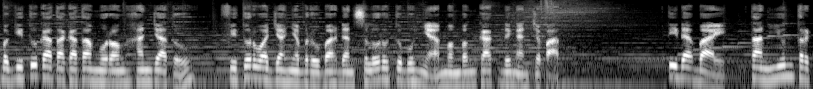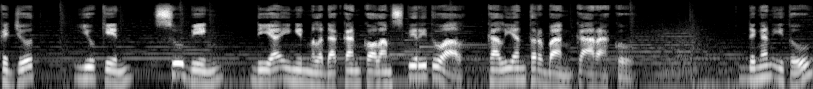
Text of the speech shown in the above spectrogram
Begitu kata-kata Murong Han jatuh, fitur wajahnya berubah dan seluruh tubuhnya membengkak dengan cepat. Tidak baik, Tan Yun terkejut, Yukin, Su Bing, dia ingin meledakkan kolam spiritual, kalian terbang ke arahku. Dengan itu,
